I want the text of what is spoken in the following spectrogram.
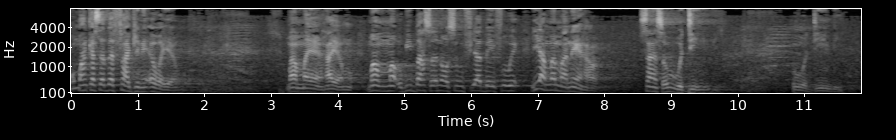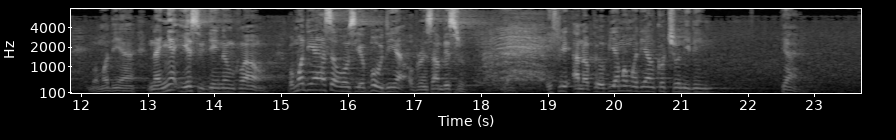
Ɔmo ankasa ho. Mamma yɛn mamma obi ba sɔrɔ na ɔso mfi we yi a mama ne ha san sɛ bi. Wowɔ din bi. Bɔ a na nyɛ yesu din no nko a bɔ a sɛ wɔn nso yɛbɔ din a ɔbronsam bɛsuro. Ɛfiri anɔpɛ obi ama mmɔden ankɔtwerɛ ne din.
